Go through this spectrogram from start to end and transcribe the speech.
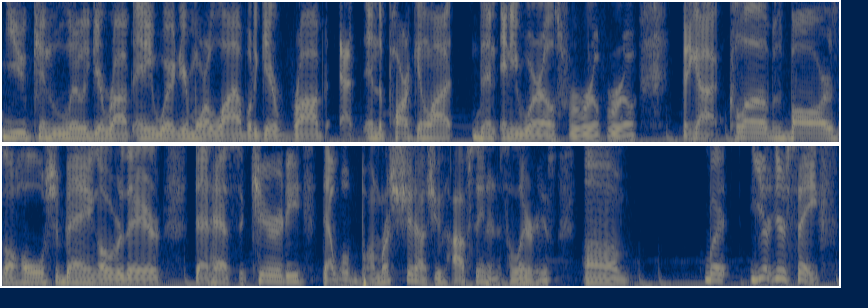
You can literally get robbed anywhere, and you're more liable to get robbed at in the parking lot than anywhere else. For real, for real. They got clubs, bars, a whole shebang over there that has security that will bum rush shit out you. I've seen it. It's hilarious. Um, but you're you're safe.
